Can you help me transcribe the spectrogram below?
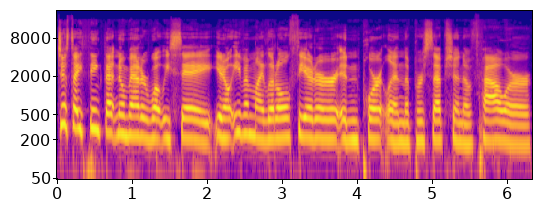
just I think that no matter what we say, you know, even my little theater in Portland, the perception of power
